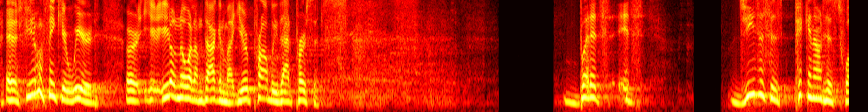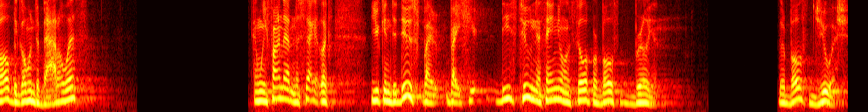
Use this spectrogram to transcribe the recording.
and if you don't think you're weird or you don't know what I'm talking about, you're probably that person. but it's, it's, Jesus is picking out his 12 to go into battle with. And we find out in a second. Look, you can deduce by, by he, these two, Nathaniel and Philip, were both brilliant. They're both Jewish.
